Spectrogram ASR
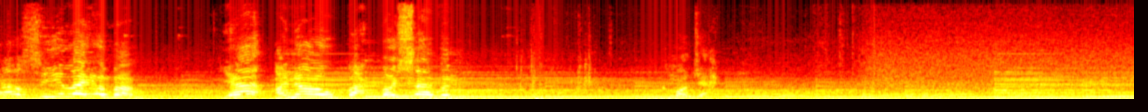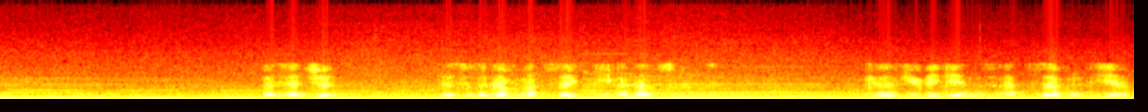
Yeah, I'll see you later, Mum. Yeah, I know, back by seven. Come on, Jack. Attention. This is a government safety announcement. Curfew begins at 7 p.m.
